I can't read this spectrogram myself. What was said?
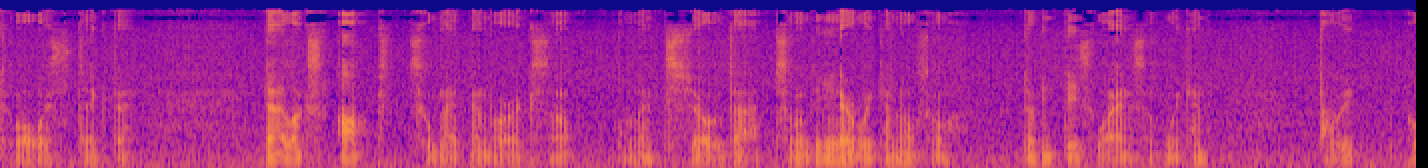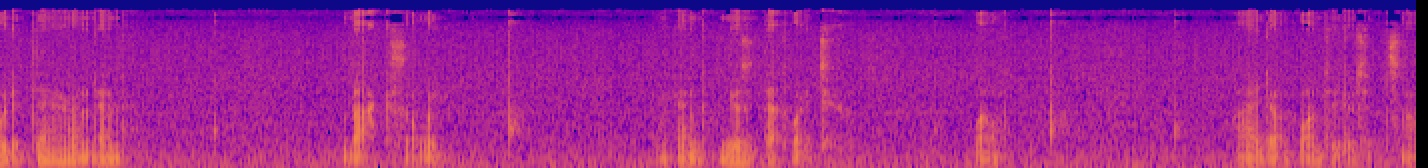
to always take the dialogues up to make them work so let's show that. So here we can also do it this way so we can put it put it there and then back. So we we can use it that way too. Well, I don't want to use it, so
